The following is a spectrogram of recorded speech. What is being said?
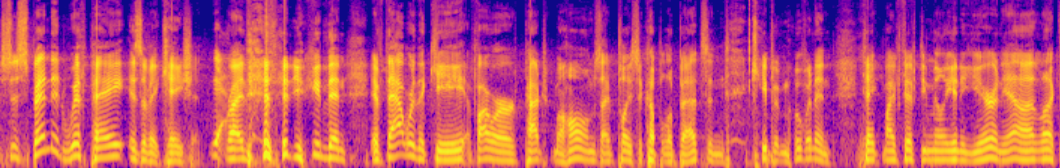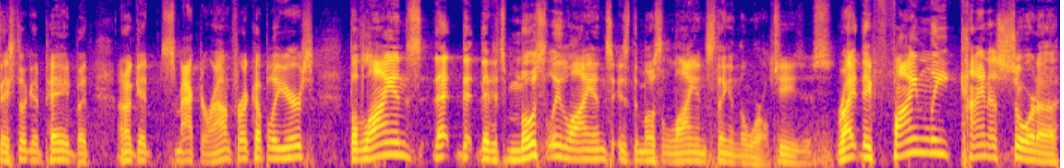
Suspended with pay is a vacation. Yeah. Right? That you can then, if that were the key, if I were Patrick Mahomes, I'd place a couple of bets and keep it moving and take my fifty million a year. And yeah, look, they still get paid, but I don't get smacked around for a couple of years. The Lions, that that, that it's mostly Lions, is the most Lions thing in the world. Jesus. Right? They finally, kind of, sort of.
